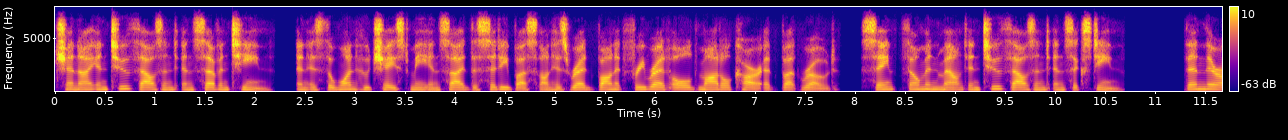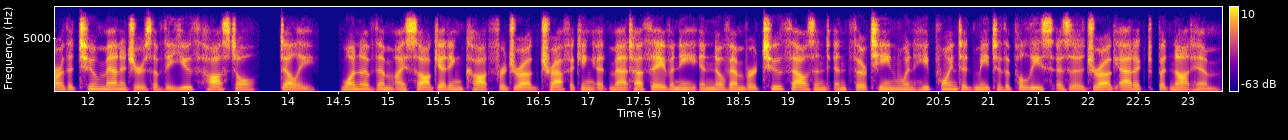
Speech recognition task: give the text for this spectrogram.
Chennai in 2017, and is the one who chased me inside the city bus on his red bonnet free red old model car at Butt Road, St. Thomas Mount in 2016. Then there are the two managers of the youth hostel, Delhi, one of them I saw getting caught for drug trafficking at Mattuthavani in November 2013 when he pointed me to the police as a drug addict but not him,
